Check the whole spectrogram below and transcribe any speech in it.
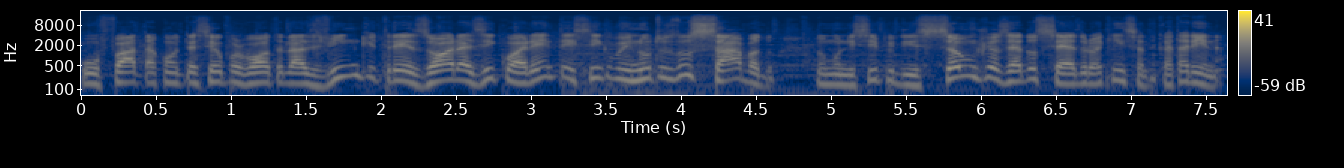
O fato aconteceu por volta das 23 horas e 45 minutos do sábado, no município de São José do Cedro, aqui em Santa Catarina.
